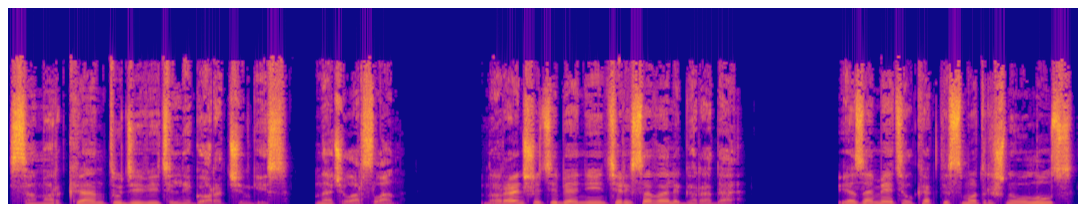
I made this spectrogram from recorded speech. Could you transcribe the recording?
«Самарканд — удивительный город, Чингис», — начал Арслан. «Но раньше тебя не интересовали города. Я заметил, как ты смотришь на Улус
